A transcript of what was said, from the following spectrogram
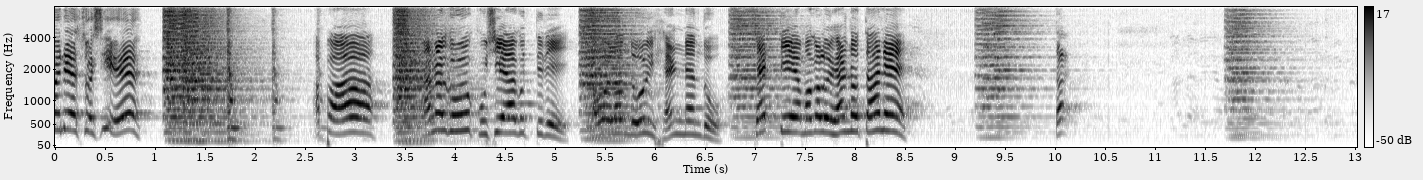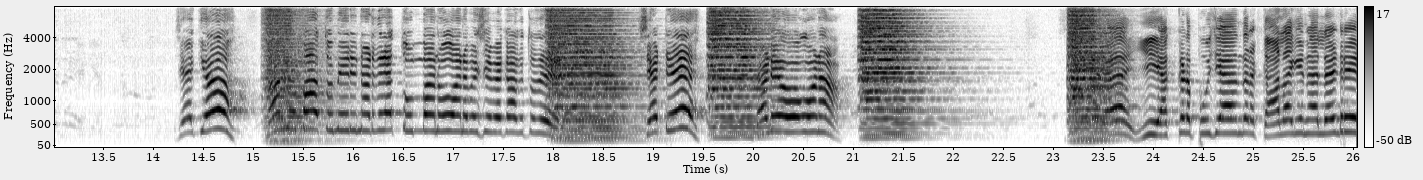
ಮನೆ ಸೊಸಿ? ಅಪ್ಪ ನನಗೂ ಖುಷಿಯಾಗುತ್ತಿದೆ. ಅವಳೊಂದು ಹೆಣ್ಣೆಂದು. ಶಕ್ತಿಯ ಮಗಳು ಹೆಣ್ಣು ತಾನೆ. ತ- ಜಗ್ಗ ನನ್ನ ಮಾತು ಮೀರಿ ನಡೆದರೆ ತುಂಬಾ ನೋವು ಅನುಭವಿಸಬೇಕಾಗುತ್ತದೆ. ಶೆಟ್ಟಿ ನಡೆ ಹೋಗೋಣ. ಈ ಅಕ್ಕಡ ಪೂಜೆ ಅಂದ್ರೆ ಕಾಲಾಗಿನ ಅಲ್ಲೇನ್ರಿ?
